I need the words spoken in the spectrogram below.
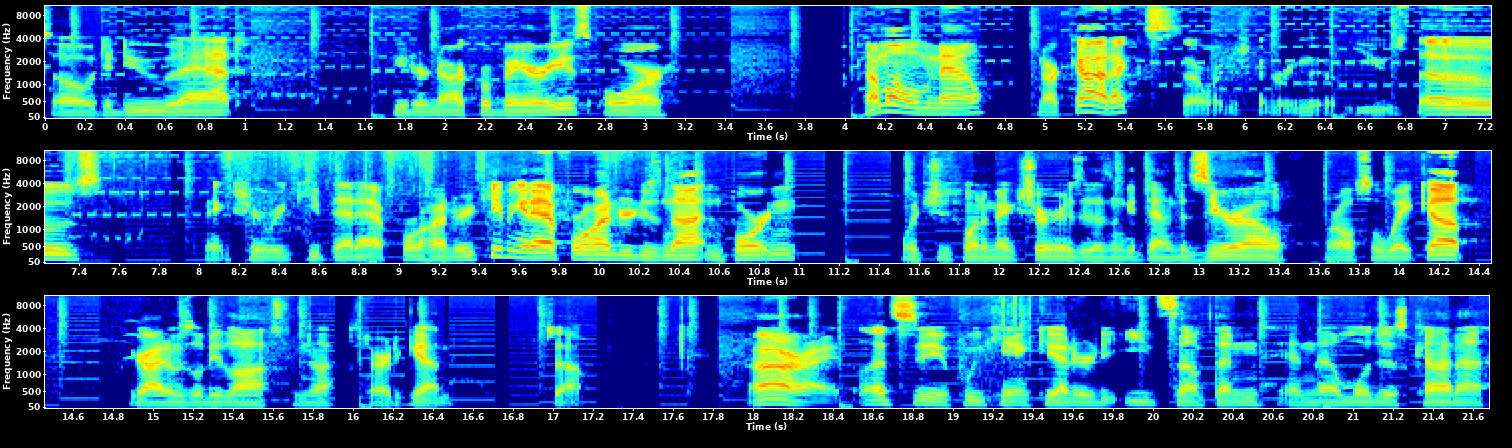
So to do that, feed her narco berries, or, come on now, narcotics. So we're just going to remove, use those. Make sure we keep that at 400. Keeping it at 400 is not important. What you just want to make sure is it doesn't get down to zero, or also wake up. Your items will be lost and you'll have to start again. So, alright, let's see if we can't get her to eat something, and then we'll just kind of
